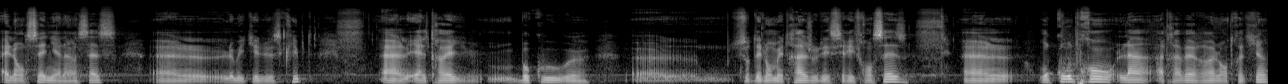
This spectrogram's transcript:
elle enseigne à l'INSAS euh, le métier de script, et elle travaille beaucoup euh, euh, sur des longs métrages ou des séries françaises. On comprend là, à travers l'entretien,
